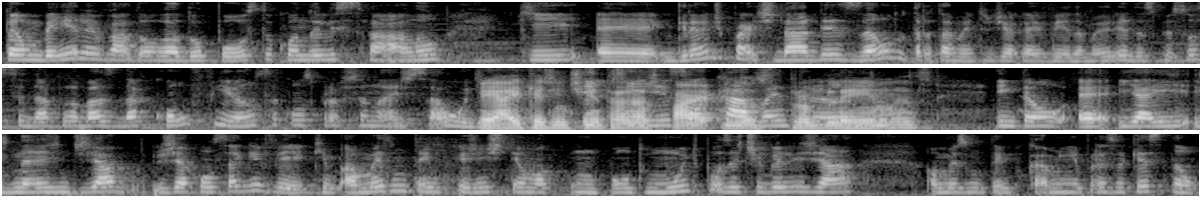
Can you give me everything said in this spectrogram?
também é levado ao lado oposto quando eles falam que é, grande parte da adesão do tratamento de HIV na maioria das pessoas se dá pela base da confiança com os profissionais de saúde. É aí que a gente entra nas par nos problemas. Então, é, e aí né, a gente já, já consegue ver que ao mesmo tempo que a gente tem uma, um ponto muito positivo, ele já ao mesmo tempo caminha para essa questão.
